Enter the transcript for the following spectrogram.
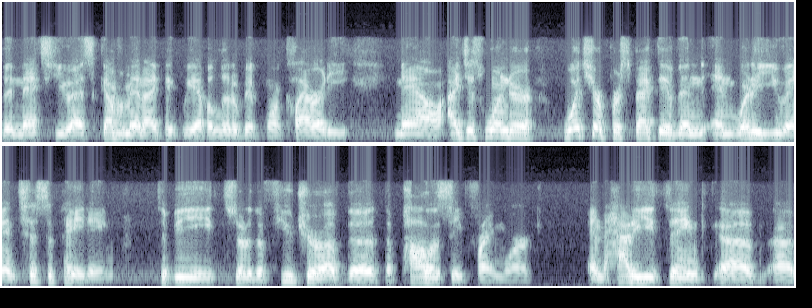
the next US government. I think we have a little bit more clarity now. I just wonder what's your perspective and, and what are you anticipating to be sort of the future of the, the policy framework? And how do you think uh, uh,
